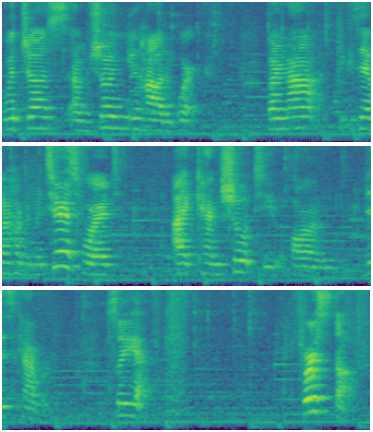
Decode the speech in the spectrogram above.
with just um, showing you how to work. But now, because I don't have the materials for it, I can show it to you on this camera. So yeah, first off,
